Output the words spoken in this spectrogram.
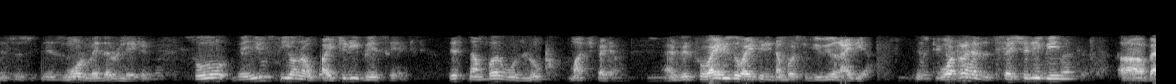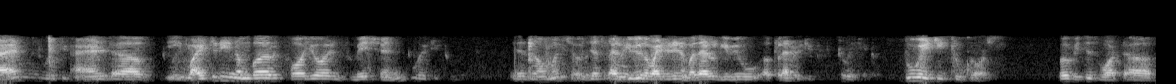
this is, this is more weather related. So when you see on a YTD basis, this number would look much better. And we'll provide you the YTD numbers to give you an idea. This quarter has especially been uh, bad, and uh, the YTD number for your information is how much? Just I'll give you the YTD number. That will give you a clarity. 282 crores, so which is what uh,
